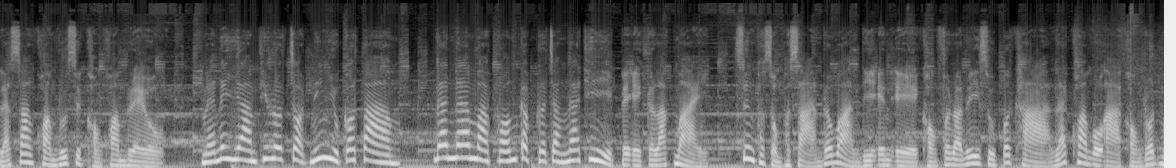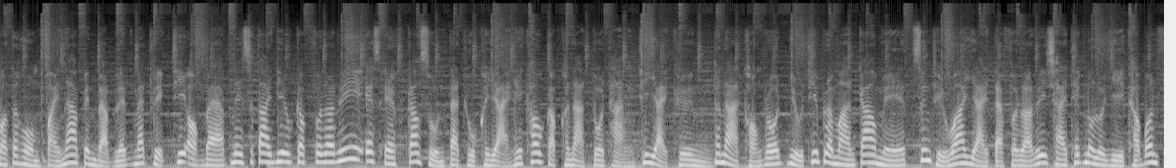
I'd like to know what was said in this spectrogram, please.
และสร้างความรู้สึกของความเร็ว แม้ในยามที่รถจอดนิ่งอยู่ก็ตาม ด้านหน้ามาพร้อมกับกระจังหน้าที่เป็นเอกลักษณ์ใหม่ ซึ่งผสมผสานระหว่าง DNA ของ Ferrari Supercar และความโออาของรถมอเตอร์โฮมไฟหน้าเป็นแบบ LED Matrix ที่ออกแบบในสไตล์เดียวกับ Ferrari SF90 แต่ถูกขยายให้เข้ากับขนาดตัวถังที่ใหญ่ขึ้น ขนาดของรถอยู่ที่ประมาณ 9 เมตร ซึ่งถือว่าใหญ่แต่ Ferrari ใช้เทคโนโลยีคาร์บอนไฟ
